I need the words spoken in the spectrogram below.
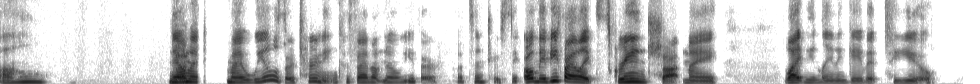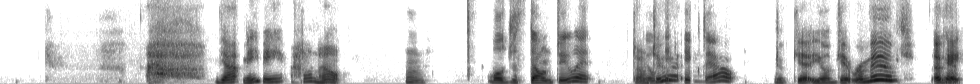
oh. Now What? my my wheels are turning because I don't know either. That's interesting. Oh, maybe if I like screenshot my lightning lane and gave it to you. yeah, maybe. I don't know. Hmm. Well, just don't do it. Don't You'll do get it. kicked out. You'll get you'll get removed. Okay.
